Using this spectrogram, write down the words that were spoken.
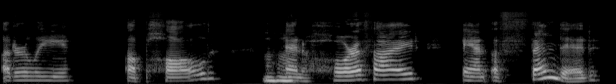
utterly appalled mm-hmm. and horrified and offended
